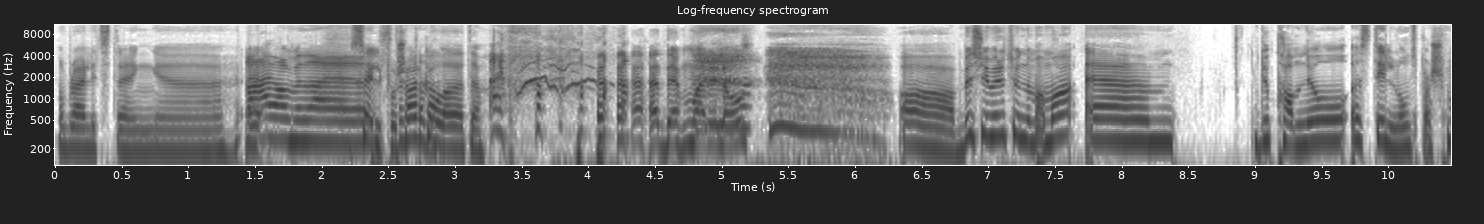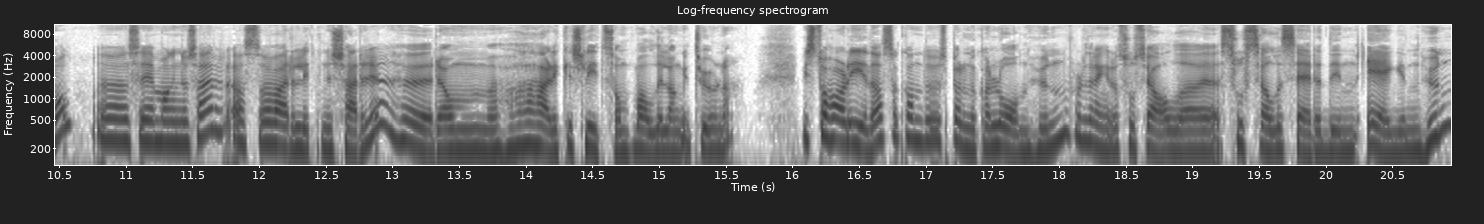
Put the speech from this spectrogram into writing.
nå ble jeg litt streng. eh, Nei, ja, men jeg Selvforsvar kaller jeg dette. det må være lov. Åh, bekymret hundemamma. Eh, du kan jo stille noen spørsmål, eh, sier Magnus her. Altså være litt nysgjerrig. Høre om er det ikke slitsomt med alle de lange turene. Hvis du har det i deg, så kan du spørre om du kan låne hunden, for du trenger å sosiale, sosialisere din egen hund.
